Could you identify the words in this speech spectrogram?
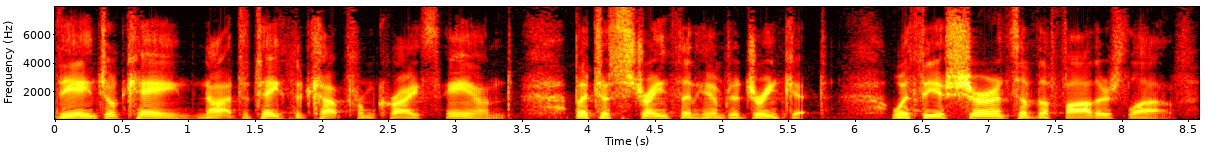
The angel came not to take the cup from Christ's hand, but to strengthen him to drink it, with the assurance of the Father's love.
